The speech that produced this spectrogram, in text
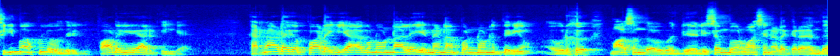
சினிமாக்குள்ளே வந்திருக்கீங்க பாடகையாக இருக்கீங்க. கர்நாடக பாடகி ஆகணுன்னாலே என்னென்ன பண்ணணும்னு தெரியும். ஒரு மாதம் டிசம்பர் மாதம் நடக்கிற அந்த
